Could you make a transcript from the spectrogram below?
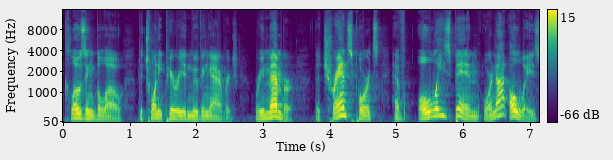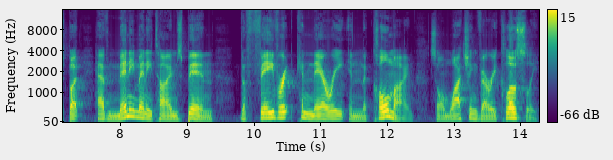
closing below the 20 period moving average. Remember, the transports have always been, or not always, but have many, many times been the favorite canary in the coal mine. So I'm watching very closely.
